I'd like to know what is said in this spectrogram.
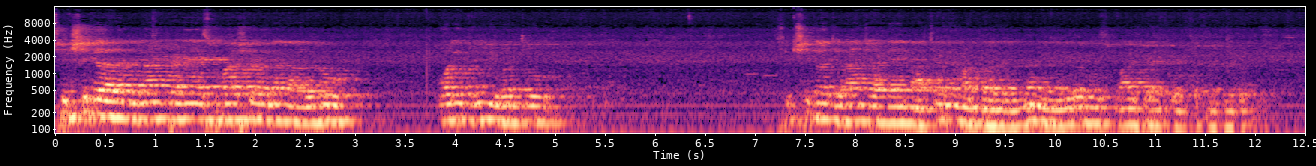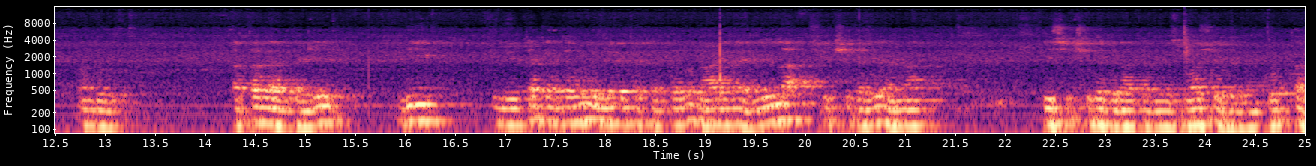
ಶಿಕ್ಷಕರ ದಿನಾಚರಣೆ ಶುಭಾಶಯವನ್ನು ನಾವೆಲ್ಲರೂ ಓದಿದ್ರು ಇವತ್ತು ಶಿಕ್ಷಕರ ದಿನಾಚರಣೆಯನ್ನು ಆಚರಣೆ ಮಾಡ್ತಾ ಇರೋದ್ರಿಂದ ನಿಮ್ಮೆಲ್ಲರಿಗೂ ಶುಭಾಶಯ ಕೊಡ್ತಕ್ಕಂಥದ್ದು ಒಂದು ಕರ್ತವ್ಯ ಅಂತ ಹೇಳಿ ಇಡೀ ಇಲ್ಲಿ ಇರ್ತಕ್ಕಂಥವ್ರು ಇಲ್ಲೇ ಇರ್ತಕ್ಕಂಥವ್ರು ನಾಡಿನ ಎಲ್ಲ ಶಿಕ್ಷಕರಿಗೆ ನನ್ನ ಈ ಶಿಕ್ಷಕ ದಿನಾಚರಣೆಯ ಶುಭಾಶಯಗಳನ್ನು ಕೊಡ್ತಾ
